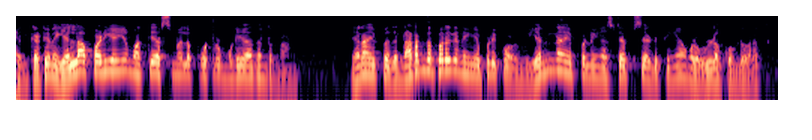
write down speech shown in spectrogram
என் கேட்டீங்கன்னா எல்லா பழியையும் மத்திய அரசு மேலே போட்டுற முடியாதுன்ற நான். ஏன்னா இப்போ இது நடந்த பிறகு நீங்கள் எப்படி என்ன இப்போ நீங்கள் ஸ்டெப்ஸ் எடுத்தீங்க அவங்கள உள்ளே கொண்டு வரதுக்கு?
